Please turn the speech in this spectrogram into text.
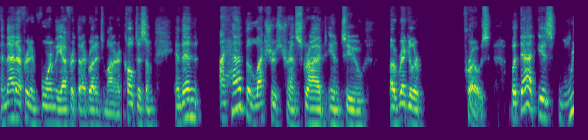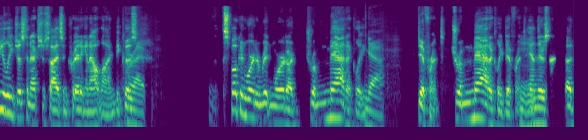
And that effort informed the effort that I brought into modern occultism. And then I had the lectures transcribed into a regular prose. But that is really just an exercise in creating an outline because right. spoken word and written word are dramatically yeah. Different, dramatically different. Mm-hmm. And there's a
